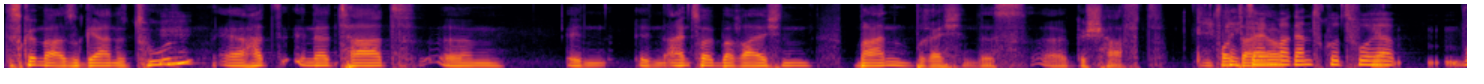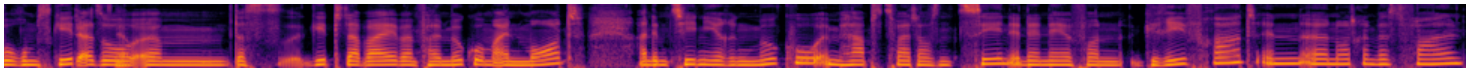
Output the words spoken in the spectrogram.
Das können wir also gerne tun. Mhm. Er hat in der Tat ähm, in, in ein, zwei Bereichen Bahnbrechendes äh, geschafft. Vielleicht daher, sagen wir ganz kurz vorher, ja. worum es geht. Also ja. ähm, das geht dabei beim Fall Mirko um einen Mord an dem zehnjährigen Mirko im Herbst 2010 in der Nähe von Grefrath in äh, Nordrhein-Westfalen.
